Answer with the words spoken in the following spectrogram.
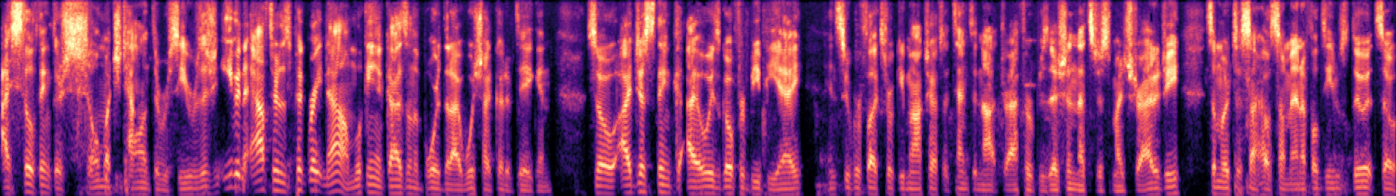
I still think there's so much talent the receiver position. Even after this pick right now, I'm looking at guys on the board that I wish I could have taken. So I just think I always go for BPA in Superflex rookie mock drafts. I tend to not draft for position. That's just my strategy, similar to how some NFL teams do it. So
